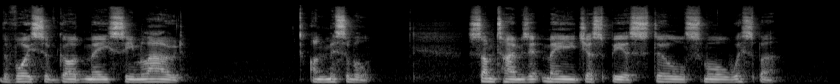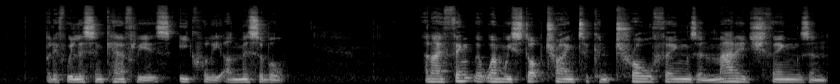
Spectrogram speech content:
the voice of God may seem loud, unmissable. Sometimes it may just be a still small whisper, but if we listen carefully, it's equally unmissable. And I think that when we stop trying to control things and manage things and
